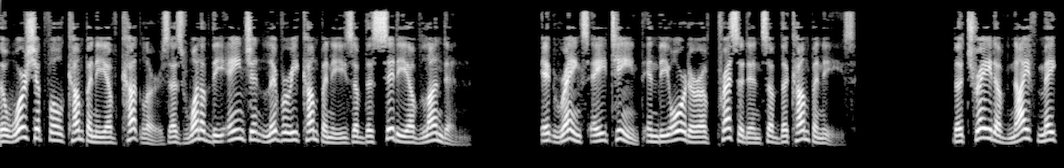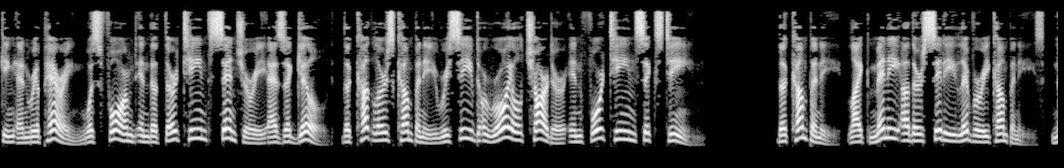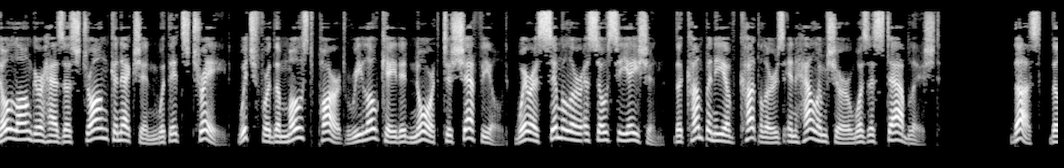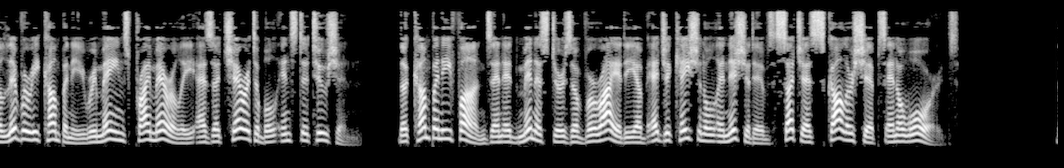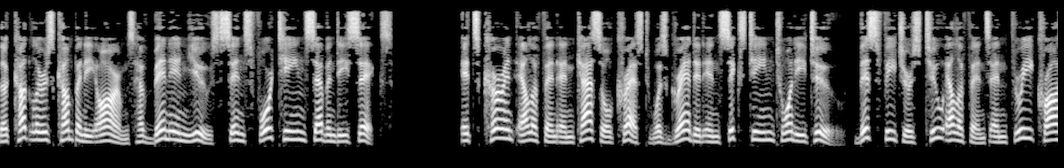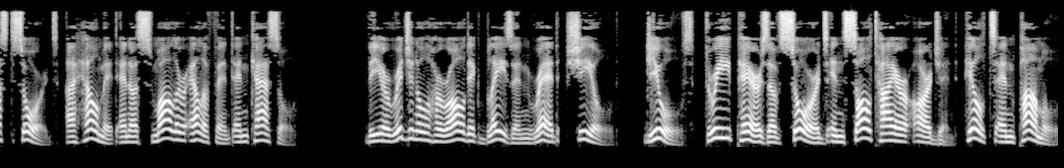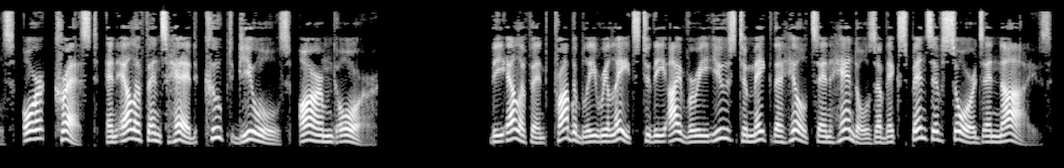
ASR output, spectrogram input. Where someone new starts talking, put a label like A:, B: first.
A: The Worshipful Company of Cutlers is one of the ancient livery companies of the City of London. It ranks 18th in the order of precedence of the companies. The trade of knife making and repairing was formed in the 13th century as a guild. The Cutlers Company received a royal charter in 1416. The company, like many other city livery companies, no longer has a strong connection with its trade, which for the most part relocated north to Sheffield, where a similar association, the Company of Cutlers in Hallamshire was established. Thus, the livery company remains primarily as a charitable institution. The company funds and administers a variety of educational initiatives such as scholarships and awards. The Cutlers Company arms have been in use since 1476. Its current elephant and castle crest was granted in 1622. This features two elephants and three crossed swords, a helmet and a smaller elephant and castle. The original heraldic blazon read, Shield, gules, three pairs of swords in saltire argent, hilts and pommels, or, crest, an elephant's head couped gules, armed or. The elephant probably relates to the ivory used to make the hilts and handles of expensive swords and knives.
